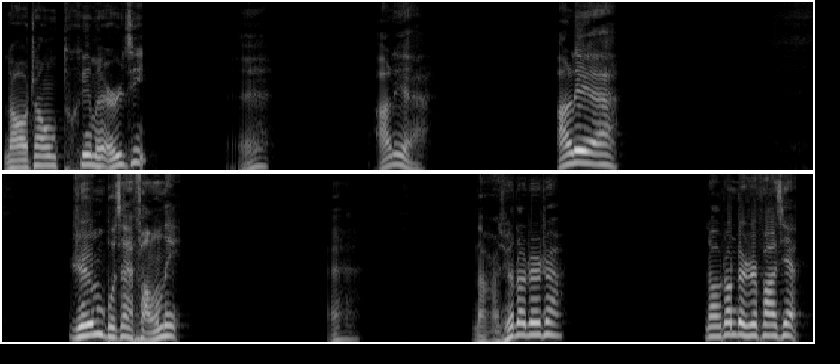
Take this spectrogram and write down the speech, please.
老张推门而进，哎，阿丽，阿丽，人不在房内，哎，哪去了？这是老张这时发现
